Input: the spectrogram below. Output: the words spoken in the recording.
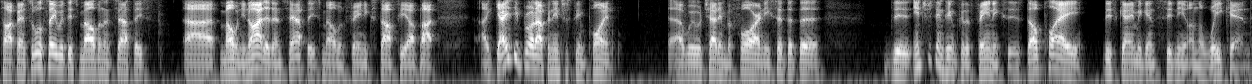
Taipan. So we'll see with this Melbourne and Southeast uh, Melbourne United and Southeast Melbourne Phoenix stuff here, but. Uh, Gazy brought up an interesting point uh, we were chatting before, and he said that the the interesting thing for the Phoenix is they'll play this game against Sydney on the weekend,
